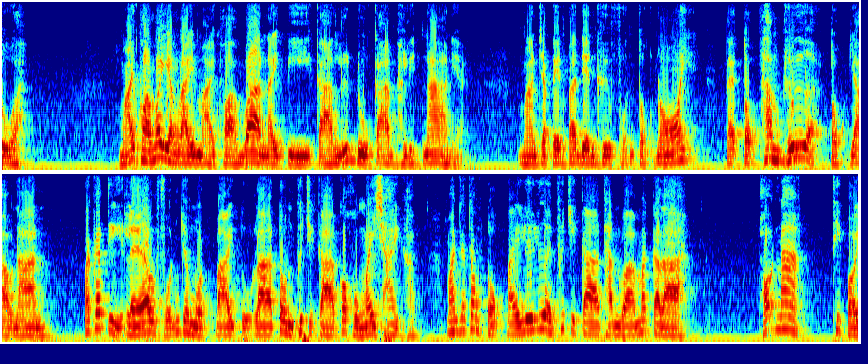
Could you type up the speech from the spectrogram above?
ตัว หมายความว่าอย่างไรหมายความว่าในปีการฤดูการผลิตหน้าเนี่ย มันจะเป็นประเด็นคือฝนตกน้อย แต่ตกพร่ำเพรื่อตกยาวนาน ปกติแล้วฝนจะหมดปลายตุลาต้นพฤศจิกาก็คงไม่ใช่ครับ มันจะต้องตกไปเรื่อยๆ พฤศจิกาธันวามกราเพราะนาคที่ปล่อย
